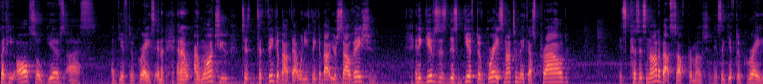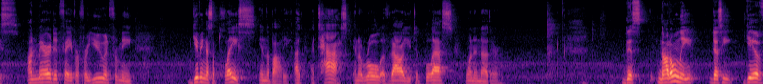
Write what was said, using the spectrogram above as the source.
But he also gives us a gift of grace. And, and I, I want you to, to think about that when you think about your salvation. And He gives us this gift of grace not to make us proud. It's because it's not about self promotion. It's a gift of grace, unmerited favor for you and for me, giving us a place in the body, a, a task, and a role of value to bless one another. This not only does He give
